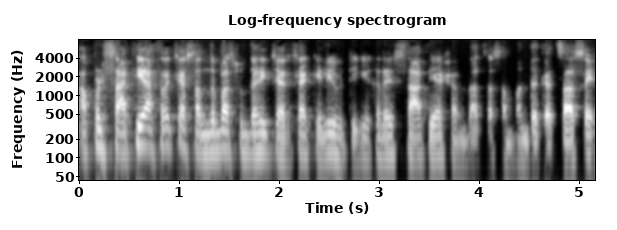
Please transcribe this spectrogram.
आपण साती आसराच्या संदर्भात सुद्धा ही चर्चा केली होती की कदाचित सात या शब्दाचा संबंध त्याचा असेल.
